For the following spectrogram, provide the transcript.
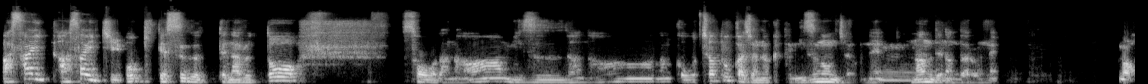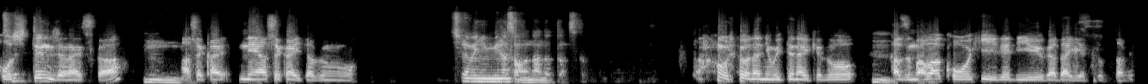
朝い朝一起きてすぐってなると、そうだな水だななんかお茶とかじゃなくて水飲んじゃうね。うんなんでなんだろうね。まあ、欲してんじゃないですか？うん。汗かい、寝汗かいた分を。ちなみに皆さんは何だったんですか？俺は何も言ってないけど、うん。カズマはコーヒーで理由がダイエットのためっ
